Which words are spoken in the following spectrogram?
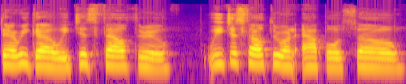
there we go. We just fell through. We just fell through on Apple. So,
